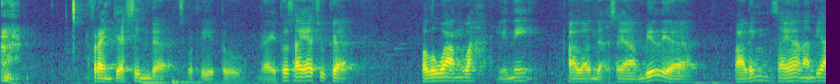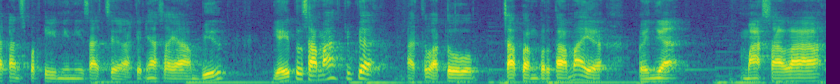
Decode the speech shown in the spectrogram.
franchise enggak seperti itu. Nah itu saya juga peluang wah ini kalau enggak saya ambil ya paling saya nanti akan seperti ini, ini saja. Akhirnya saya ambil, ya itu sama juga. Waktu, waktu cabang pertama ya banyak masalah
